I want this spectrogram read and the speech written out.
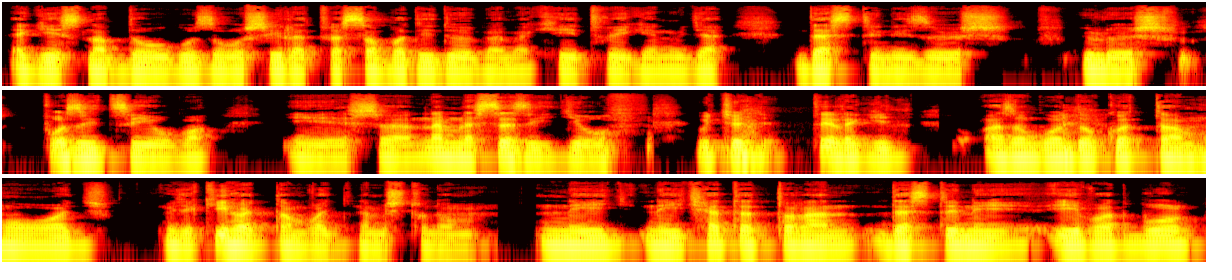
egész nap dolgozós, illetve szabadidőben, meg hétvégén ugye destinizős, ülős pozícióba, és nem lesz ez így jó. Úgyhogy tényleg így azon gondolkodtam, hogy ugye kihagytam, vagy nem is tudom, négy, négy hetet talán Destiny évadból,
